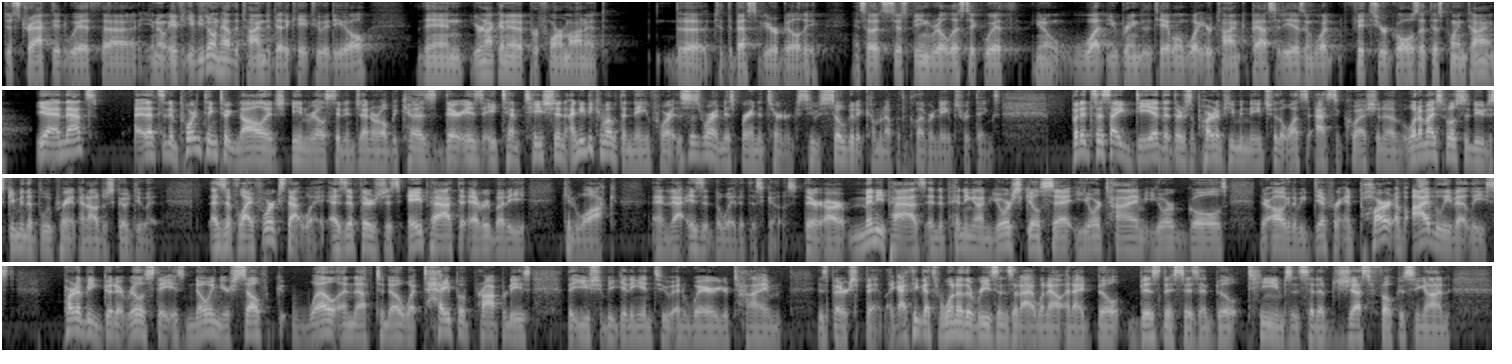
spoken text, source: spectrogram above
distracted with, uh, you know, if, if you don't have the time to dedicate to a deal, then you're not going to perform on it the to the best of your ability. And so it's just being realistic with, you know, what you bring to the table and what your time capacity is and what fits your goals at this point in time. Yeah, and that's Uh, that's an important thing to acknowledge in real estate in general because there is a temptation. I need to come up with a name for it. This is where I miss Brandon Turner because he was so good at coming up with clever names for things. But it's this idea that there's a part of human nature that wants to ask the question of what am I supposed to do? Just give me the blueprint and I'll just go do it. As if life works that way, as if there's just a path that everybody can walk. And that isn't the way that this goes. There are many paths, and depending on your skill set, your time, your goals, they're all going to be different. And part of, I believe at least, part of being good at real estate is knowing yourself well enough to know what type of properties that you should be getting into and where your time is better spent. Like I think that's one of the reasons that I went out and I built businesses and built teams instead of just focusing on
